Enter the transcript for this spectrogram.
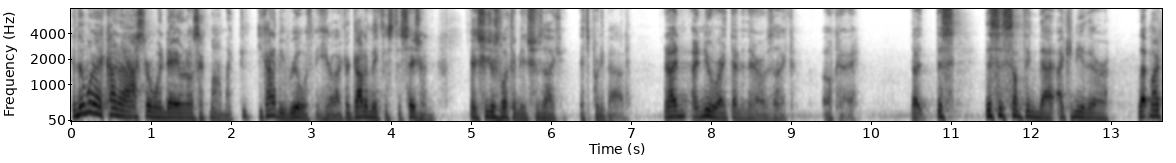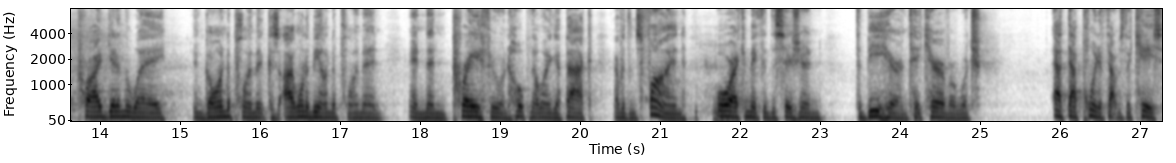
And then when I kind of asked her one day, and I was like, Mom, like, you got to be real with me here. Like, I got to make this decision. And she just looked at me and she's like, it's pretty bad. And I, I knew right then and there, I was like, okay, that this, this is something that I can either let my pride get in the way and go on deployment because I want to be on deployment and then pray through and hope that when I get back, everything's fine. Or I can make the decision to be here and take care of her, which at that point, if that was the case,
